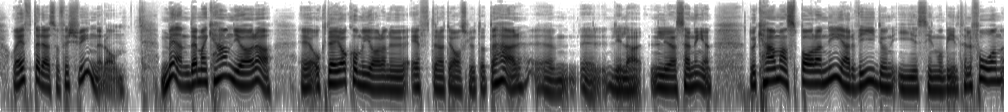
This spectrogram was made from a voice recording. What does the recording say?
Och efter det så försvinner de. Men det man kan göra, Eh, och det jag kommer göra nu efter att jag avslutat det här ehm, eh, lilla, lilla sändningen, då kan man spara ner videon i sin mobiltelefon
